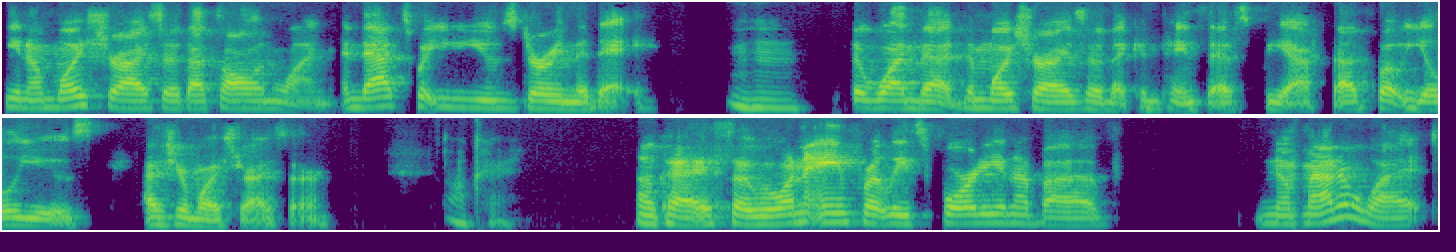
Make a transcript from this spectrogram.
you know, moisturizer that's all in one. And that's what you use during the day. Mm-hmm. The one that the moisturizer that contains the SPF, that's what you'll use as your moisturizer. Okay. Okay. So we want to aim for at least 40 and above, no matter what,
